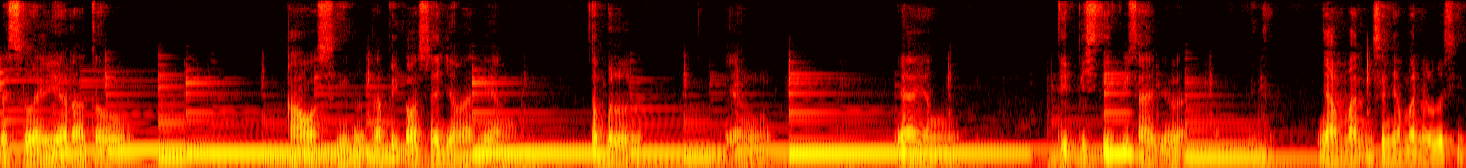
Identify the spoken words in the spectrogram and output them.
base layer atau kaos gitu. Tapi kaosnya jangan yang tebel yang ya yang tipis-tipis aja lah. Nyaman senyaman lu sih.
